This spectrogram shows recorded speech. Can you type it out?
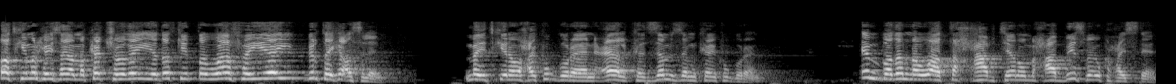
dadkii markaysagaa maka joogay iyo dadkii tawaafayey birtay ka asleen. Maydkiina waxay ku gureen ceelka zamzamkay ku gureen. In badanna waa taxaabteen oo maxaabiis bay u kaxaysteen.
